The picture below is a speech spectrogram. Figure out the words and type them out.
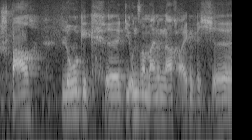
Sparlogik, äh, die unserer Meinung nach eigentlich äh,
